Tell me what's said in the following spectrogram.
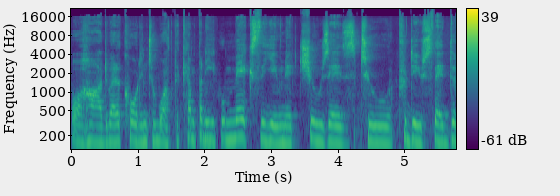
or hardware according to what the company who makes the unit chooses to produce their de-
